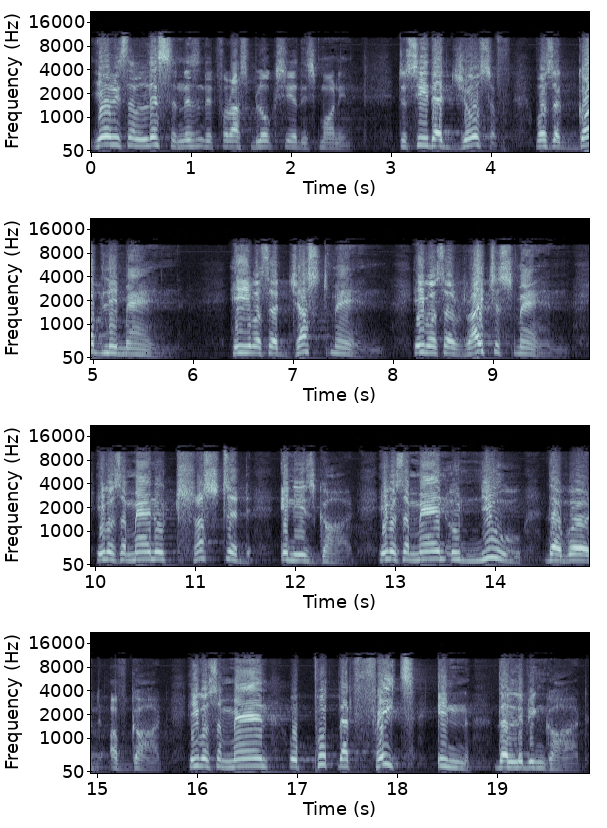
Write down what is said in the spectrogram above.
Here is a lesson, isn't it, for us blokes here this morning? To see that Joseph was a godly man. He was a just man. He was a righteous man. He was a man who trusted in his God. He was a man who knew the word of God. He was a man who put that faith in the living God.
